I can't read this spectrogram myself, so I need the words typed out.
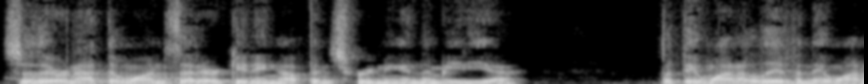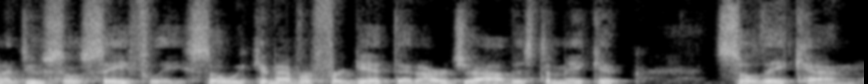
So they're not the ones that are getting up and screaming in the media, but they want to live and they want to do so safely. So we can never forget that our job is to make it so they can.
